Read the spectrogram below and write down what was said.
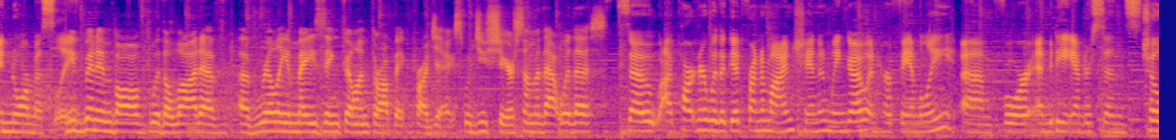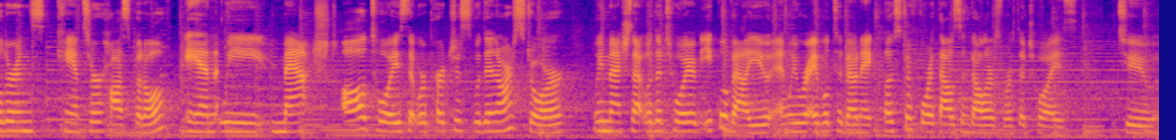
enormously. You've been involved with a lot of, of really amazing philanthropic projects. Would you share some of that with us? So I partnered with a good friend of mine, Shannon Wingo, and her family um, for MD Anderson's Children's Cancer Hospital, and we matched all toys that were purchased within our store we matched that with a toy of equal value and we were able to donate close to $4,000 worth of toys to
